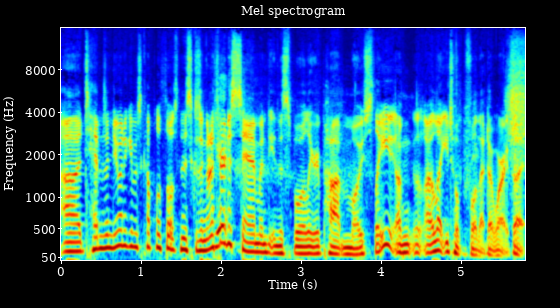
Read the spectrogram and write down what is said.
Uh, Tamzyn, do you want to give us a couple of thoughts on this? Because I'm going to throw to Sam in, in the spoilery part mostly. Um, I'll let you talk before that, don't worry. But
